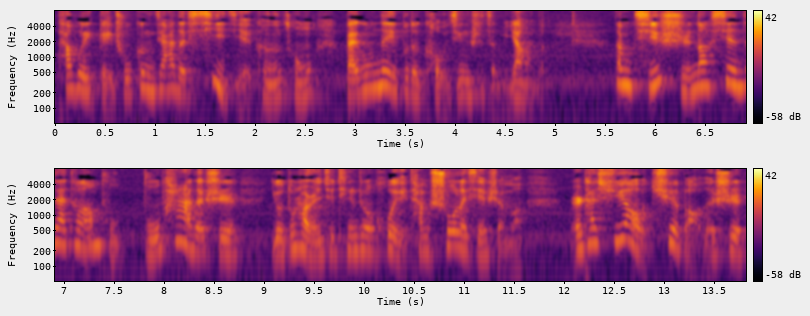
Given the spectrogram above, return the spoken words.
他会给出更加的细节，可能从白宫内部的口径是怎么样的。那么其实呢，现在特朗普不怕的是有多少人去听证会，他们说了些什么，而他需要确保的是。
